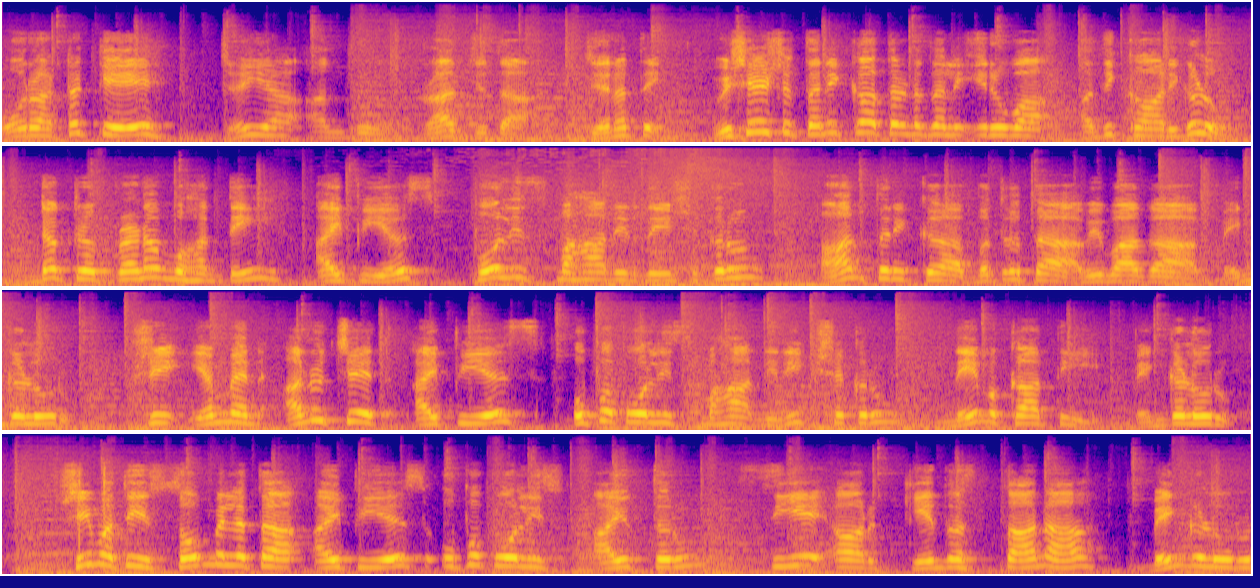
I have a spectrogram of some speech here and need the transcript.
ಹೋರಾಟಕ್ಕೆ ಜಯ ಅಂದು ರಾಜ್ಯದ ಜನತೆ. ವಿಶೇಷ ತನಿಖಾ ತಂಡದಲ್ಲಿ ಇರುವ ಅಧಿಕಾರಿಗಳು doctor Pranav Mohanty IPS police ಮಹಾನಿರ್ದೇಶಕರು, ಆಂತರಿಕ ಭದ್ರತಾ ವಿಭಾಗ ಬೆಂಗಳೂರು. ಶ್ರೀ ಎಂಎನ್ ಅನುಚೇತ್ ಐಪಿಎಸ್ ಉಪ ಪೊಲೀಸ್ ಮಹಾನಿರೀಕ್ಷಕರು, ನೇಮಕಾತಿ ಬೆಂಗಳೂರು. ಶ್ರೀಮತಿ ಸೌಮ್ಯಲತಾ ಐಪಿಎಸ್ ಉಪ ಪೊಲೀಸ್ ಆಯುಕ್ತರು ಸಿಎಆರ್ ಕೇಂದ್ರ ಸ್ಥಾನ, ಬೆಂಗಳೂರು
